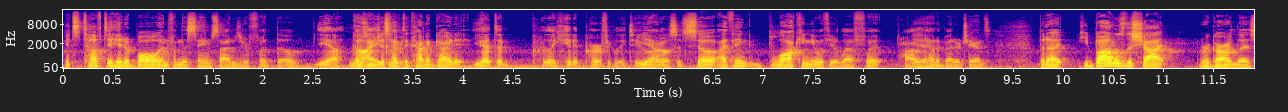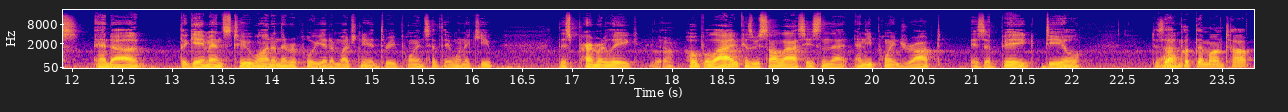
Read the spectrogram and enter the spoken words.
It's tough to hit a ball in from the same side as your foot, though, yeah, because no, you I just have to kind of guide it. You have to like hit it perfectly too, Yeah. or else it's so I think blocking it with your left foot probably Yeah. had a better chance. But uh, he bottles the shot regardless, and uh, the game ends two one, and Liverpool get a much needed three points if they want to keep this Premier League yeah. hope alive. Because we saw last season that any point dropped is a big deal. Does that Um, put them on top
